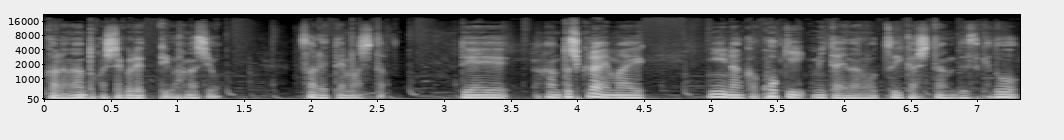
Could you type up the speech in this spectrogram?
からなんとかしてくれっていう話をされてました。で、半年くらい前になんか古希みたいなのを追加したんですけど、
